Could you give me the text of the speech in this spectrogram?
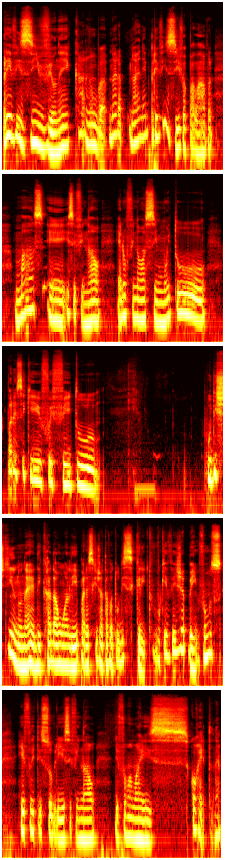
previsível, né? Caramba, não era, não era nem previsível a palavra, mas é, esse final era um final assim, muito parece que foi feito o destino, né, de cada um ali, parece que já estava tudo escrito. Porque veja bem, vamos refletir sobre esse final de forma mais correta, né?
